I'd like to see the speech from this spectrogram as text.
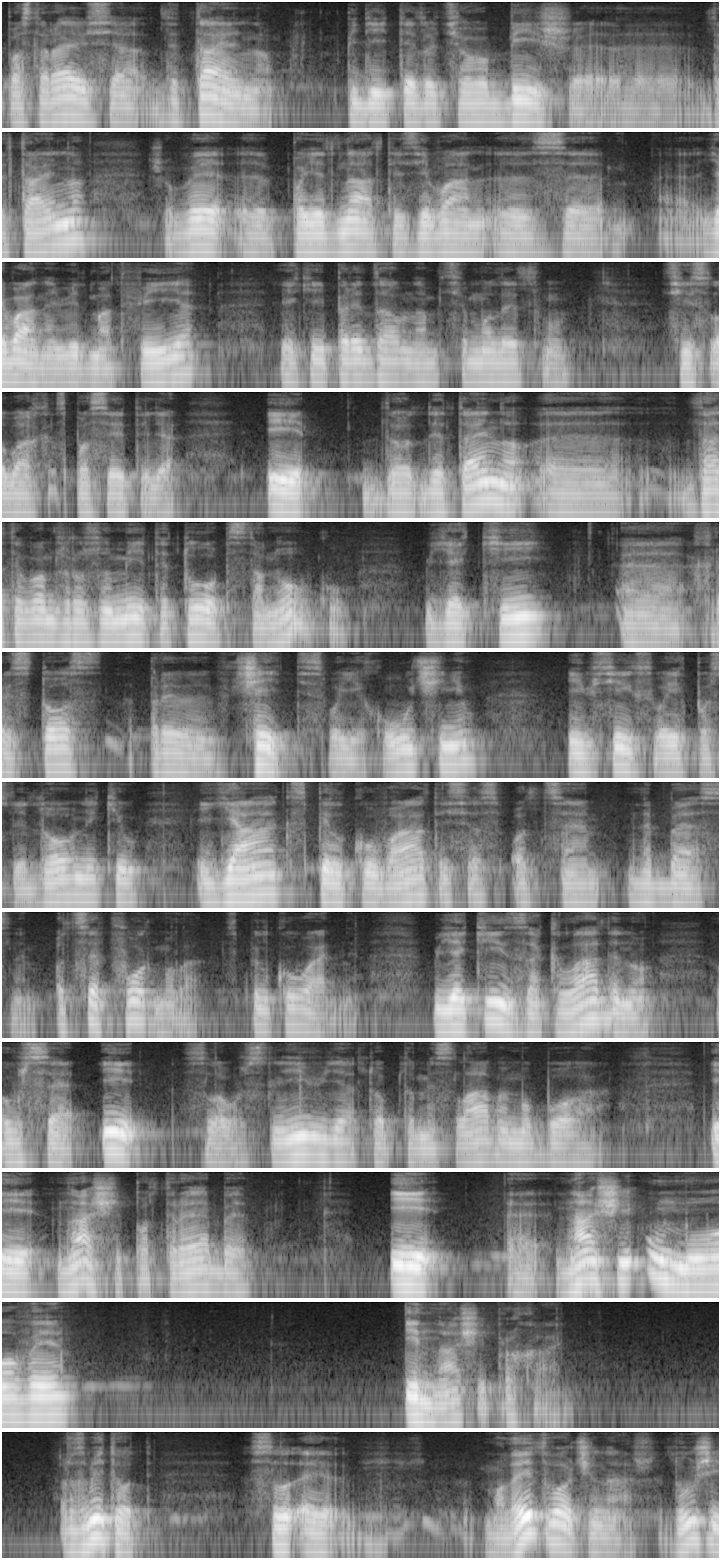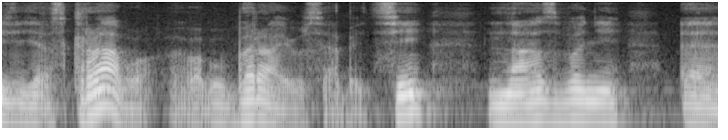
постараюся детально підійти до цього більш е, детально, щоб ви е, поєднати з Єван, е, з е, Євангелієм від Матфія, який передав нам цю молитву, ці слова Спасителя, і детально е, дати вам зрозуміти ту обстановку, в якій е, Христос при- вчить своїх учнів і всіх своїх послідовників, як спілкуватися з Отцем Небесним. Оце формула спілкування, в якій закладено все і славослів'я, тобто ми славимо Бога, і наші потреби, і е, наші умови, і наші прохання. Розумієте, от е, молитва «Отче наш дуже яскраво вбирає у себе ці названі е,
